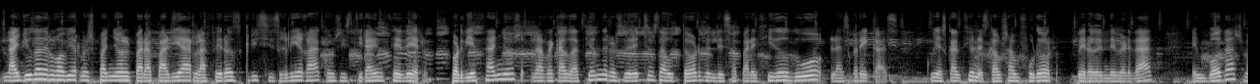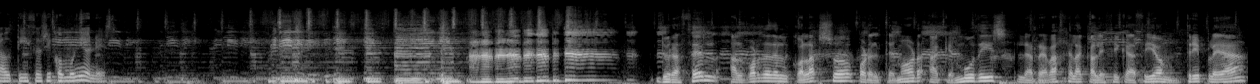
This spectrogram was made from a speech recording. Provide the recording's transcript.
La ayuda del gobierno español para paliar la feroz crisis griega consistirá en ceder, por 10 años, la recaudación de los derechos de autor del desaparecido dúo Las Grecas, cuyas canciones causan furor, pero de verdad, en bodas, bautizos y comuniones. Duracell al borde del colapso por el temor a que Moody's le rebaje la calificación AAA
